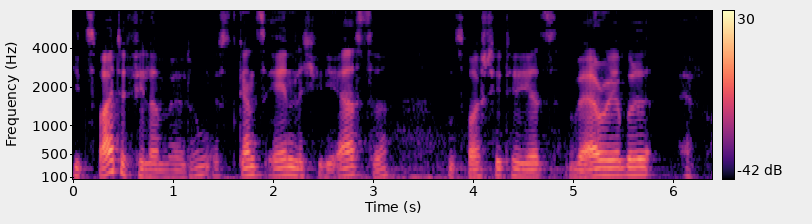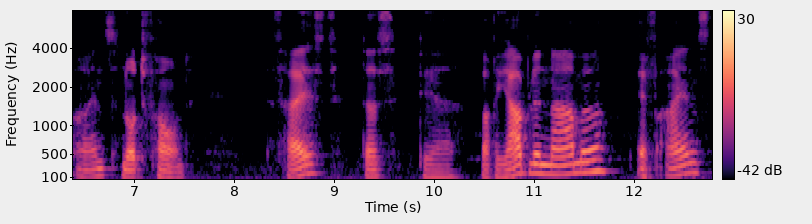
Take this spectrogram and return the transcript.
Die zweite Fehlermeldung ist ganz ähnlich wie die erste. Und zwar steht hier jetzt Variable f1 not found. Das heißt, dass der Variablenname f1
